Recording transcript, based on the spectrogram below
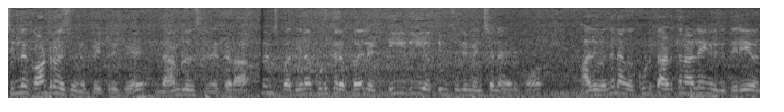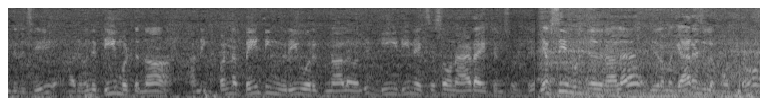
சின்ன கான்ட்ரவர்சி ஒன்று போயிட்டு இருக்கு. இந்த ஆம்புலன்ஸ் ரிலேட்டடா ஆம்புலன்ஸ் பார்த்தீங்கன்னா கொடுக்குறப்ப இல்லை டிடி அப்படின்னு சொல்லி மென்ஷன் ஆயிருக்கும். அது வந்து நாங்கள் கொடுத்த அடுத்த நாளே எங்களுக்கு தெரிய வந்துடுச்சு. அது வந்து டி மட்டும்தான். அன்னைக்கு பண்ண பெயிண்டிங் ரீஒர்க்னால வந்து டிடின்னு எக்ஸஸ் ஒன்று ஆட் ஆயிட்டுன்னு சொல்லிட்டு எஃப்சி முடிஞ்சதுனால இது நம்ம கேரேஜில் போட்டோம்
